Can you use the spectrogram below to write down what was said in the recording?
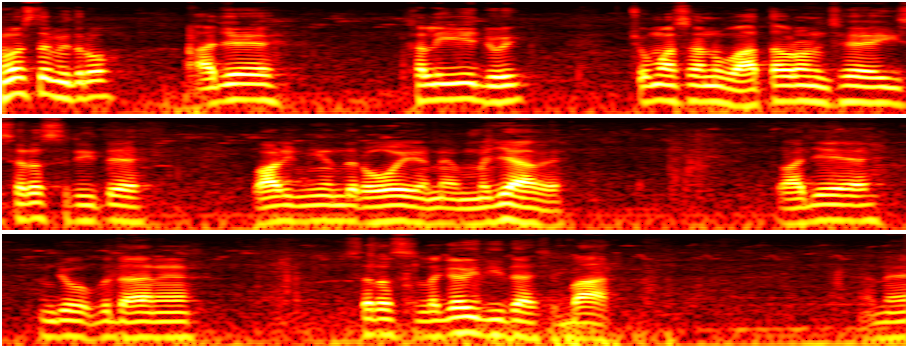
નમસ્તે મિત્રો. આજે ખાલી એ જોઈ ચોમાસાનું વાતાવરણ છે એ સરસ રીતે વાડીની અંદર હોય અને મજા આવે. તો આજે જો બધાને સરસ લગાવી દીધા છે બહાર. અને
